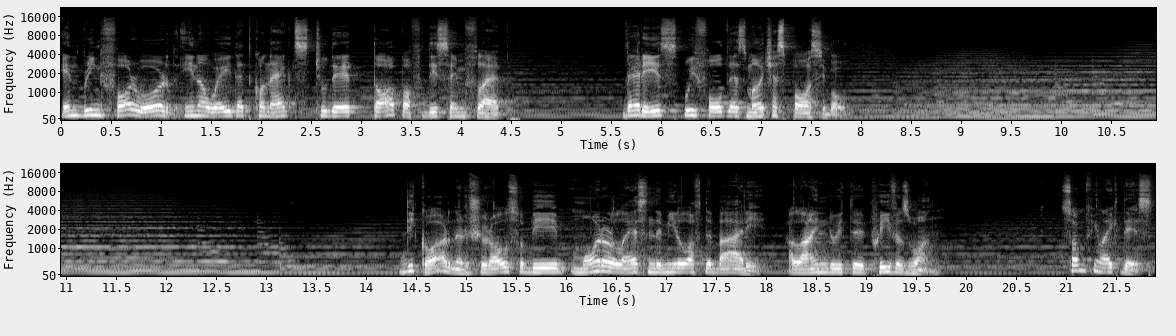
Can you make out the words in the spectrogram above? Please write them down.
and bring forward in a way that connects to the top of this same flap. That is, we fold as much as possible. The corner should also be more or less in the middle of the body, aligned with the previous one. Something like this.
